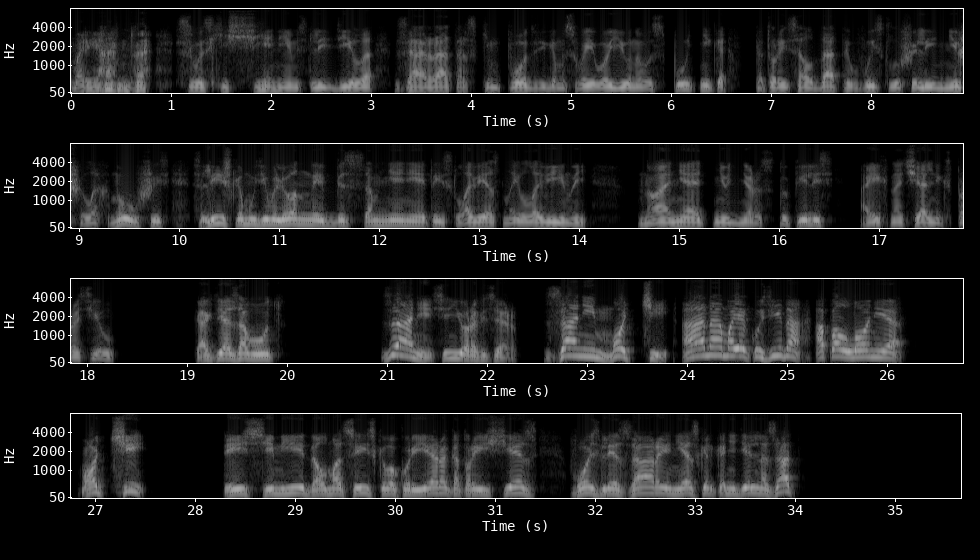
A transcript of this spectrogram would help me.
Марианна с восхищением следила за ораторским подвигом своего юного спутника, который солдаты выслушали, не шелохнувшись, слишком удивленные, без сомнения, этой словесной лавиной. Но они отнюдь не расступились, а их начальник спросил, «Как тебя зовут?» «Зани, сеньор офицер, Зани Моччи, а она моя кузина Аполлония». «Моччи!» Ты из семьи далмацийского курьера, который исчез возле Зары несколько недель назад?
